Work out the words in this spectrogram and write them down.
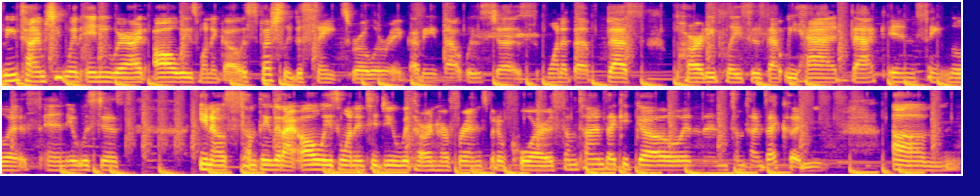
anytime she went anywhere, I'd always want to go, especially the Saints roller rink. I mean, that was just one of the best party places that we had back in St. Louis. And it was just, you know, something that I always wanted to do with her and her friends. But of course, sometimes I could go and then sometimes I couldn't. Um,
